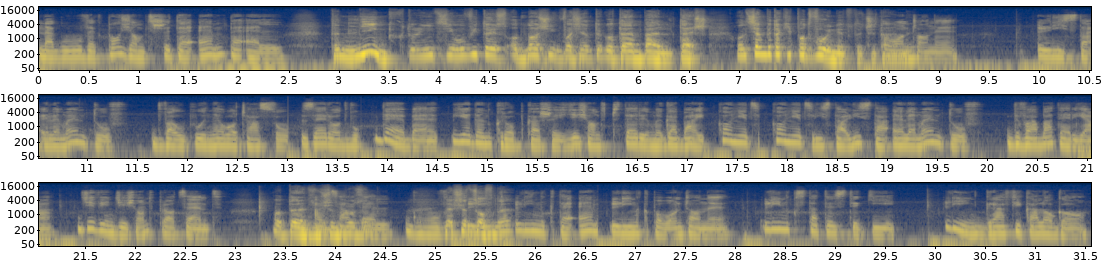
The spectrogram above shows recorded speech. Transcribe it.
Nagłówek poziom 3 TMPL. ten link, który nic nie mówi, to jest odnośnik właśnie do tego TMPL też. On jest jakby taki podwójny tutaj czytany. Połączony. Lista elementów. 2 upłynęło czasu. 02 dB. 1.64 MB. Koniec. Koniec lista lista elementów. 2 bateria. 90%. No te 90%. Alcatel. Główny Ja się link, cofnę. Link TM. Link połączony. Link statystyki. Link grafika logo.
